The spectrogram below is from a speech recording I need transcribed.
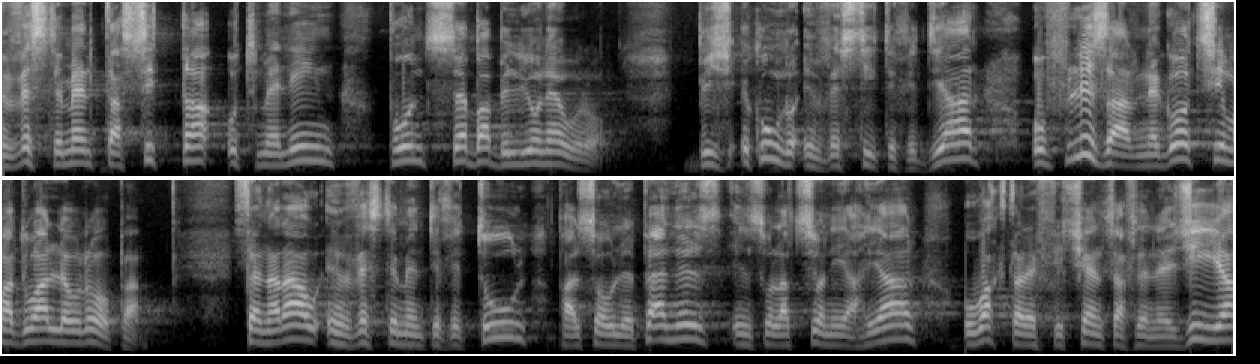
investiment ta' 86.7 biljun euro biex ikunu investiti fid-djar u fl-iżar negozji madwar l-Europa. Se naraw investimenti fit-tul pal solar panels, insolazzjoni aħjar u aktar effiċjenza fl-enerġija,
